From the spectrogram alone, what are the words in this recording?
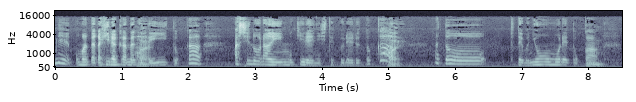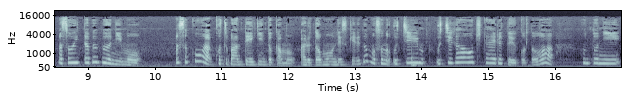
うね、お股が開かなくてい。いとか、はい、足のラインもきれいにしてくれるとか、はい、あと例えば尿漏れとか、うん、まあ、そういった部分にも、まあ、そこは骨盤底筋とかもあると思うんですけれどもその内内側を鍛えるということは本当に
